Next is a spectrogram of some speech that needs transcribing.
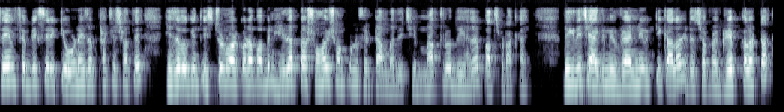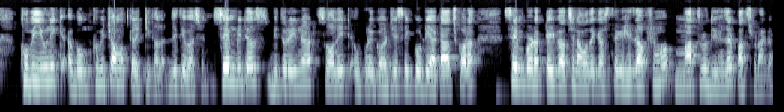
সেম ফেব্রিক্সের একটি ওড়না হিজাব থাকছে সাথে হিজাবেও কিন্তু স্টোন ওয়ার্ক করা পাবেন। হিজাবটা সহই সম্পূর্ণ সেটটা আমরা দিচ্ছি মাত্র দুই হাজার পাঁচশো টাকায়। দেখে দিচ্ছি একদমই ব্র্যান্ড নিউ একটি কালার এটা হচ্ছে আপনার গ্রেপ কালারটা খুবই ইউনিক এবং খুবই চমৎকার একটি কালার দেখতে পাচ্ছেন। সেম ডিটেলস ভিতরে ইনার সলিড উপরে গর্জিয়াস এই কোটি অ্যাটাচ করা। সেম প্রোডাক্টটাই পাচ্ছেন আমাদের কাছ থেকে হিজাব সহ মাত্র দুই হাজার হাজার পাঁচশো টাকা।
